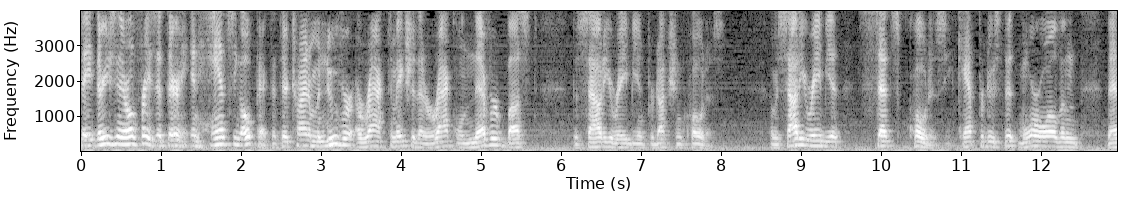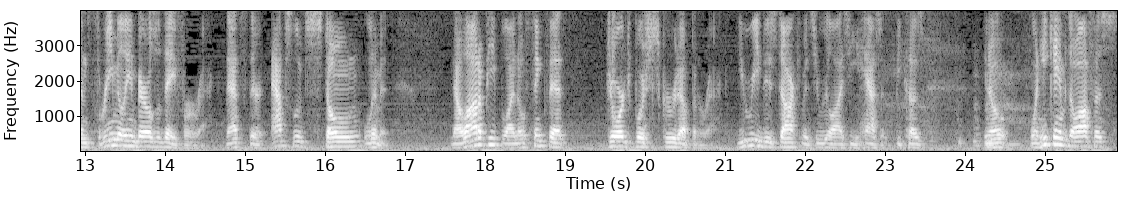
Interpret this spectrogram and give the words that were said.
they, they're using their own phrase that they're enhancing OPEC, that they're trying to maneuver Iraq to make sure that Iraq will never bust the Saudi Arabian production quotas. Saudi Arabia sets quotas. You can't produce more oil than, than 3 million barrels a day for Iraq. That's their absolute stone limit. Now, a lot of people I know think that George Bush screwed up in Iraq. You read these documents, you realize he hasn't because, you know, when he came into office,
